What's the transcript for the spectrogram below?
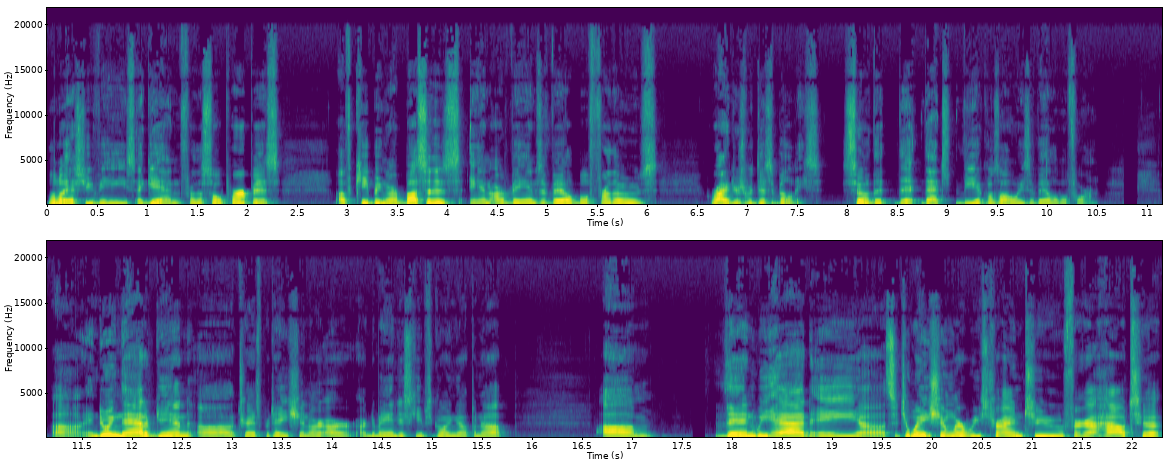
little SUVs, again, for the sole purpose of keeping our buses and our vans available for those riders with disabilities so that that, that vehicle is always available for them. Uh, in doing that, again, uh, transportation, our, our, our, demand just keeps going up and up. Um, then we had a uh, situation where we was trying to figure out how to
